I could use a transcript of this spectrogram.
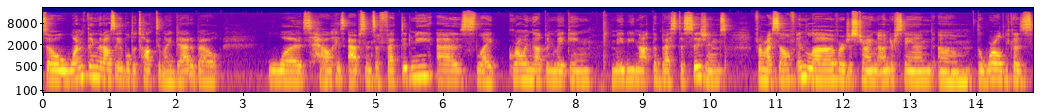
so one thing that I was able to talk to my dad about was how his absence affected me as like growing up and making maybe not the best decisions for myself in love or just trying to understand um, the world because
